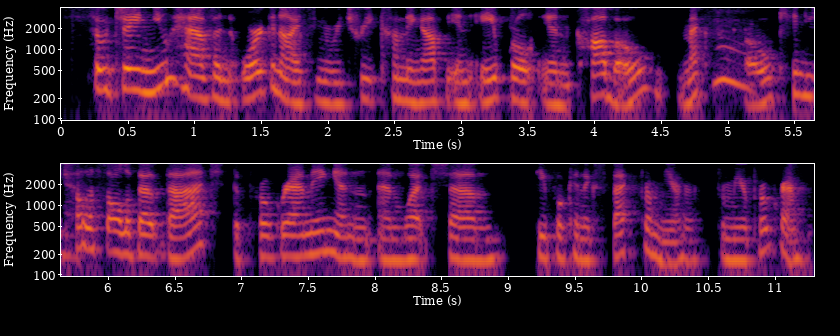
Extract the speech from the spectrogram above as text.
So, Jane, you have an organizing retreat coming up in April in Cabo, Mexico. Can you tell us all about that, the programming, and and what um, people can expect from your from your program?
